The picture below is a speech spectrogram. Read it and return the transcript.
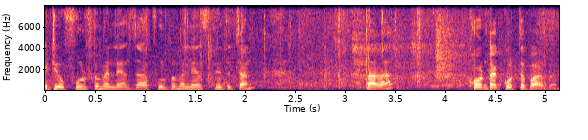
এটিও ফুল ফ্রেমের লেন্স যারা ফুল ফ্রেমের লেন্স নিতে চান, তারা কন্ট্যাক্ট করতে পারবেন।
